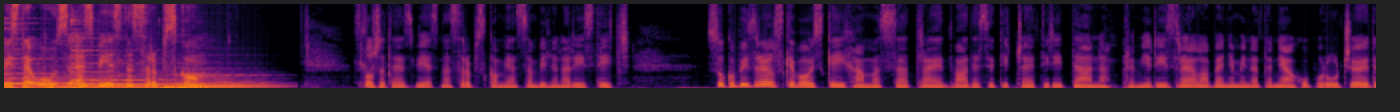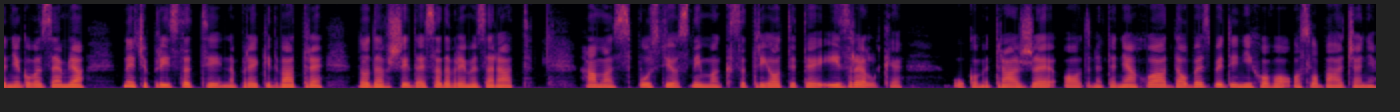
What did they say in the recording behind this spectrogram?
Vi ste uz SBS na Srpskom. Slušate SBS na Srpskom, ja sam Biljana Ristić. Sukob izraelske vojske i Hamasa traje 24 dana. Premijer Izraela Benjamin Netanjahu poručio je da njegova zemlja neće pristati na prekid vatre, dodavši da je sada vreme za rat. Hamas pustio snimak sa tri otete Izraelke, u kome traže od Netanjahua da obezbedi njihovo oslobađanje.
